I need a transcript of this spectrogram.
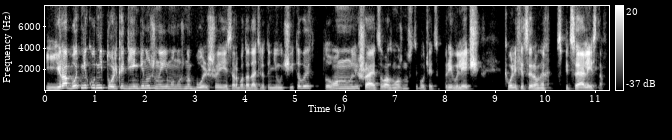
И работнику не только деньги нужны, ему нужно больше. Если работодатель это не учитывает, то он лишается возможности, получается, привлечь квалифицированных специалистов –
